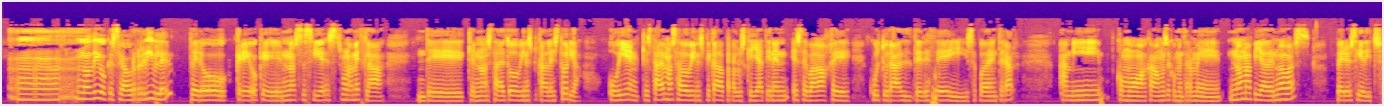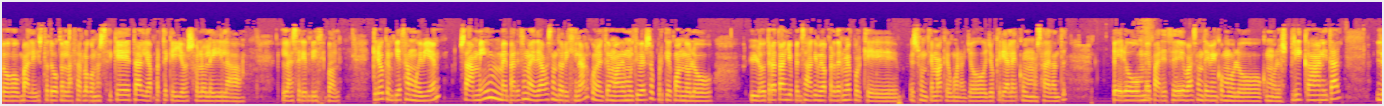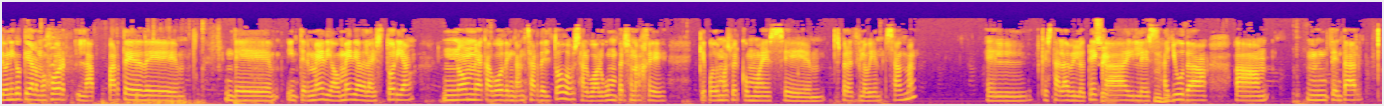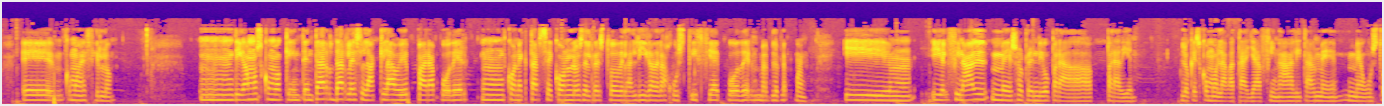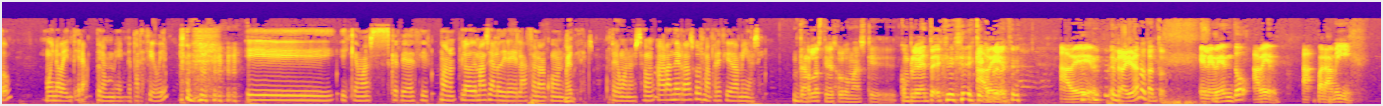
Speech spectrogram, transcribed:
mm, no digo que sea horrible, pero creo que no sé si es una mezcla de que no está del todo bien explicada la historia o bien que está demasiado bien explicada para los que ya tienen ese bagaje cultural de DC y se puedan enterar. A mí, como acabamos de comentarme, no me ha pillado de nuevas, pero sí he dicho, vale, esto tengo que enlazarlo con no sé qué, tal, y aparte que yo solo leí la, la serie principal. Creo que empieza muy bien. O sea, a mí me parece una idea bastante original con el tema del multiverso, porque cuando lo, lo tratan yo pensaba que me iba a perderme porque es un tema que, bueno, yo, yo quería leer como más adelante pero me parece bastante bien como lo, como lo explican y tal. Lo único que a lo mejor la parte de, de intermedia o media de la historia no me acabó de enganchar del todo, salvo algún personaje que podemos ver como es, eh, espero decirlo bien, Sandman, el que está en la biblioteca y les ayuda a mm, intentar, eh, ¿cómo decirlo? mm, digamos como que intentar darles la clave para poder mm, conectarse con los del resto de la Liga de la Justicia y poder bla, bla, bla. bueno y, mm, y el final me sorprendió para, para bien lo que es como la batalla final y tal me, me gustó muy noventera pero me, me pareció bien y, y qué más querría decir bueno lo demás ya lo diré en la zona con spoilers pero bueno eso a grandes rasgos me ha parecido a mí así Darlos tienes algo más que complemente. Que, que A ver. complemente. A ver, En realidad no tanto. el evento, a ver, a- para mí,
